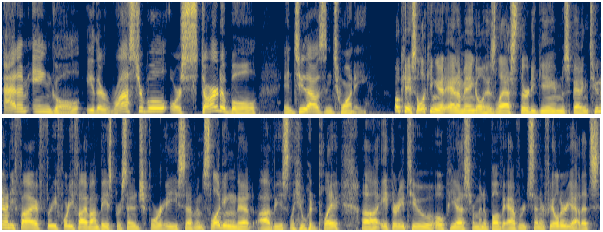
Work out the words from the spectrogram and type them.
Adam Engel either rosterable or startable in 2020? Okay, so looking at Adam Engel, his last 30 games, batting 295, 345 on base percentage, 487 slugging. That obviously would play. Uh, 832 OPS from an above average center fielder. Yeah, that's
